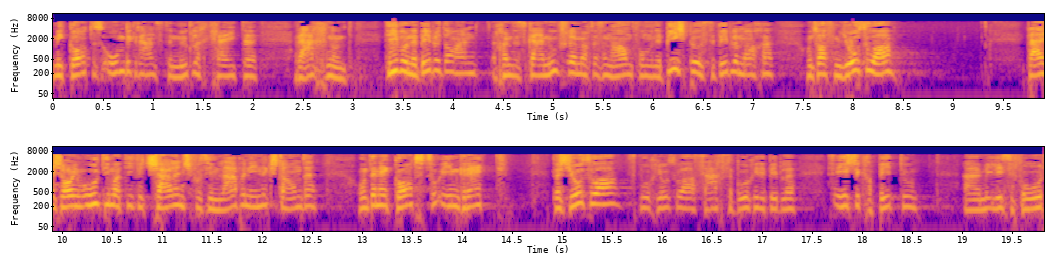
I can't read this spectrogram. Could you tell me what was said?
mit Gottes unbegrenzten Möglichkeiten rechne. Und die, die eine Bibel da haben, können das gerne aufschreiben. Ich möchte das anhand von einem Beispiel aus der Bibel machen. Und zwar von Josua. Der ist auch im ultimativen Challenge von seinem Leben gestanden. Und dann hat Gott zu ihm geredet. Das ist Josua, das Buch Josua, das sechste Buch in der Bibel, das erste Kapitel. Ähm, ich lese vor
